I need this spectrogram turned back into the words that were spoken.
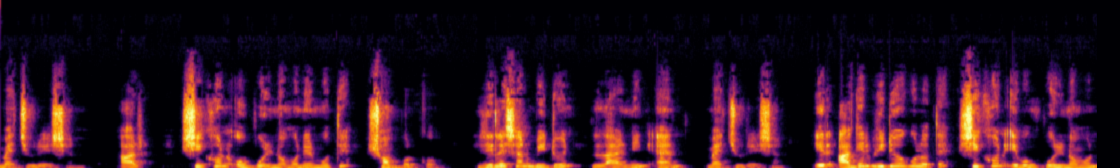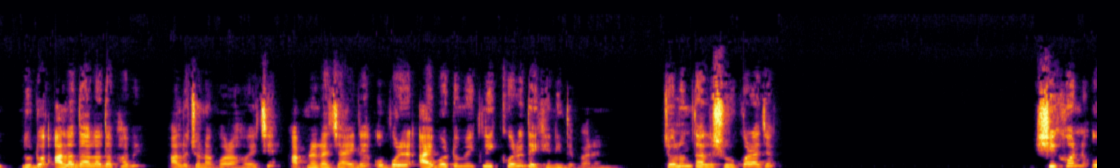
maturation. আর শিখন ও পরিণমনের মধ্যে সম্পর্ক। Relation between learning and maturation এর আগের ভিডিওগুলোতে শিখন এবং পরিণমন দুটো আলাদা আলাদাভাবে আলোচনা করা হয়েছে। আপনারা চাইলে ওপরের আই বটমে ক্লিক করে দেখে নিতে পারেন। চলুন তাহলে শুরু করা যাক। শিখন ও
